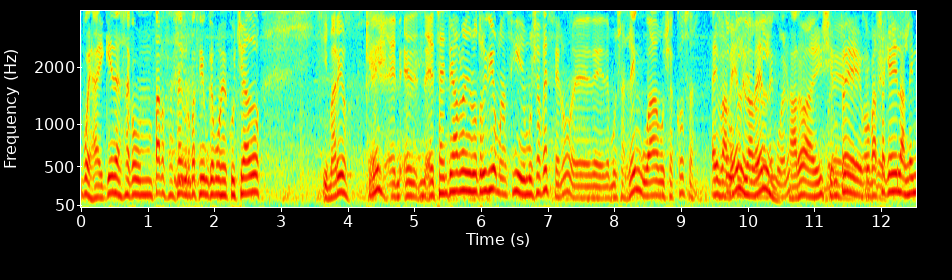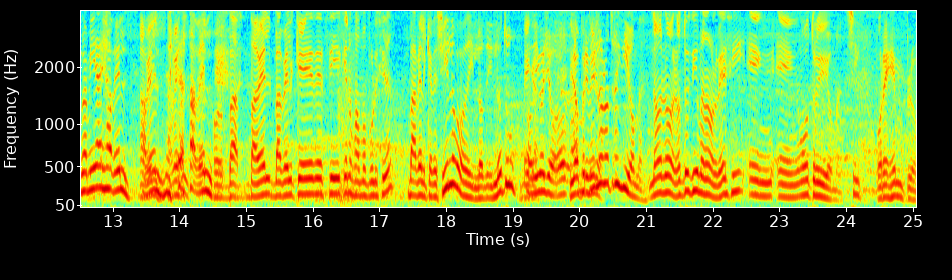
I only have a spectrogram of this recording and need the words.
pues ahí queda esa comparsa, esa agrupación que hemos escuchado. Y Mario, ¿qué? esta gente habla en otro idioma, sí, muchas veces, ¿no? De, de- de muchas lenguas, muchas cosas. Es Babel, Babel. lengua, ¿no? Claro, ahí siempre. Lo que pasa es que la lengua mía es Abel. Abel. Abel, Abel. Pues va- Babel, Babel, ¿qué decir que nos vamos a publicidad? Babel, ¿qué decirlo? Pues dilo, dilo tú. Venga. Lo digo yo. Lo Lo primero- Dilo en otro idioma. No, no, en otro idioma no, lo voy a decir en, en otro idioma. Sí. Por ejemplo,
